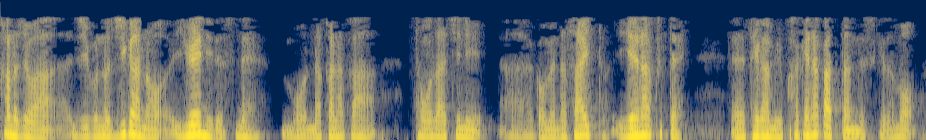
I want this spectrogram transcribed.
彼女は自分の自我のゆえにですね、もうなかなか友達にごめんなさいと言えなくて、手紙を書けなかったんですけども、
